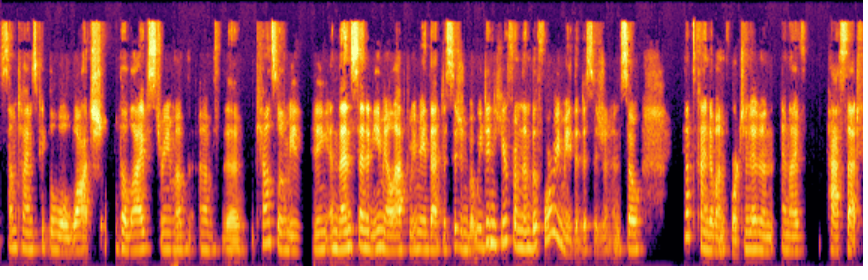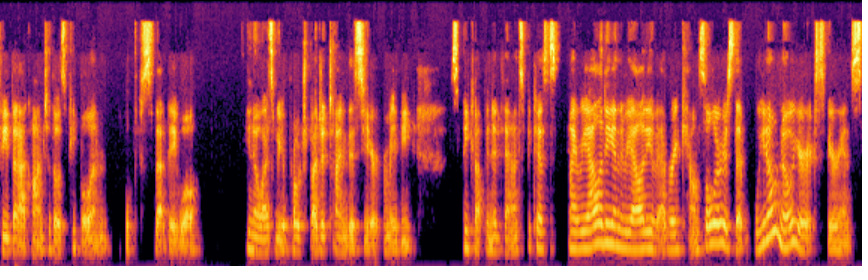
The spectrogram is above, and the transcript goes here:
sometimes people will watch the live stream of, of the council meeting and then send an email after we made that decision but we didn't hear from them before we made the decision. And so that's kind of unfortunate and and i've passed that feedback on to those people and hopes that they will you know as we approach budget time this year maybe speak up in advance because my reality and the reality of every councillor is that we don't know your experience.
